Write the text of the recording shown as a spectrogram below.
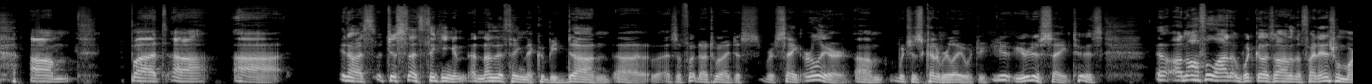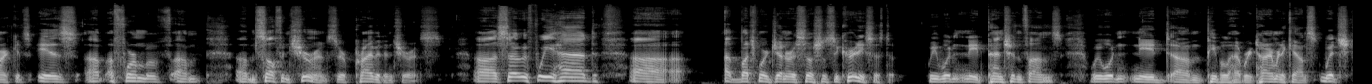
um, but uh, uh, you know, just uh, thinking another thing that could be done uh, as a footnote to what I just was saying earlier, um, which is kind of related to what you're just saying too, is an awful lot of what goes on in the financial markets is uh, a form of um, um, self-insurance or private insurance. Uh, so if we had uh, a much more generous social security system, we wouldn't need pension funds. We wouldn't need um, people to have retirement accounts, which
